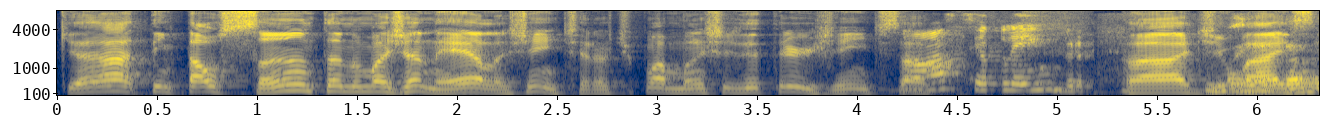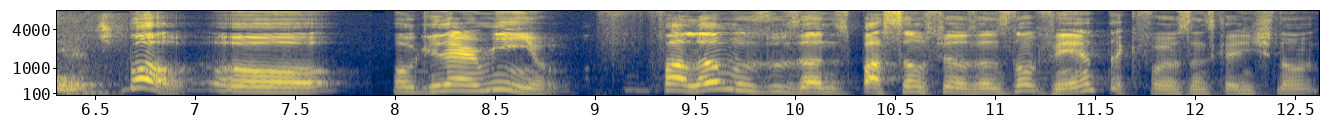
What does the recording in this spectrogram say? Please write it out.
que ah, tem tal santa numa janela. Gente, era tipo uma mancha de detergente, sabe? Nossa, eu lembro. Ah, demais. Bom, o, o Guilherminho, falamos dos anos, passamos pelos anos 90, que foram os anos que a gente não,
